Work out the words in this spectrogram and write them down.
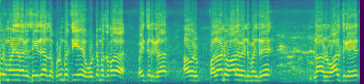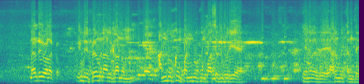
ஒரு மனிதனாக செய்து அந்த குடும்பத்தையே ஒட்டுமொத்தமாக வைத்திருக்கிறார். அவர் பல்லாண்டு வாழ வேண்டும் என்று நான் வாழ்த்துகிறேன். நன்றி வணக்கம். இன்று பிறந்த நாள் காணும் அன்புக்கும் பண்புக்கும் பாசத்துக்குரிய எங்களது அருமை தந்தை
